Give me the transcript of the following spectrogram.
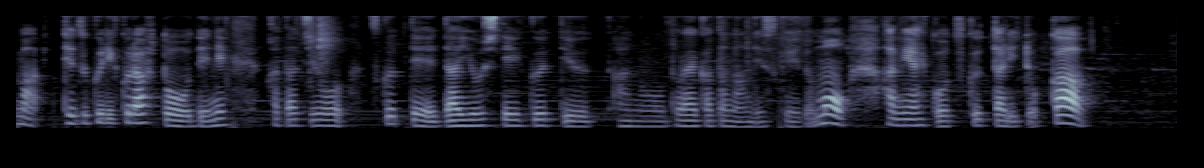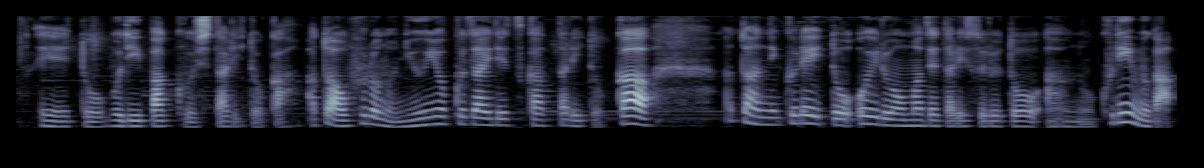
まあ、手作りクラフトでね形を作って代用していくっていうあの捉え方なんですけれども歯磨き粉を作ったりとかえーとボディパックしたりとかあとはお風呂の入浴剤で使ったりとかあとはねクレイとオイルを混ぜたりするとあのクリームが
